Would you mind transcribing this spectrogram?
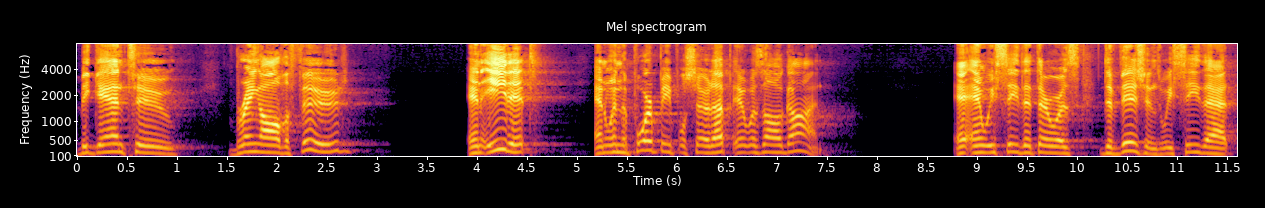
began to bring all the food and eat it. And when the poor people showed up, it was all gone. And we see that there was divisions. We see that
